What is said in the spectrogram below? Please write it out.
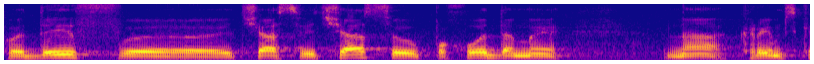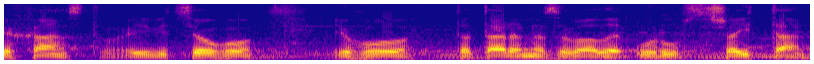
ходив е, час від часу походами на Кримське ханство. І від цього його татари називали Урус Шайтан.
